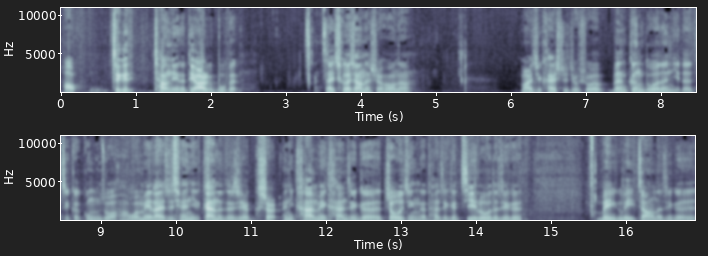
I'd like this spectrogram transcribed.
好，这个场景的第二个部分。在车上的时候呢，Marge 开始就说问更多的你的这个工作哈，我没来之前你干的这些事儿，你看没看这个周景的他这个记录的这个违违章的这个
